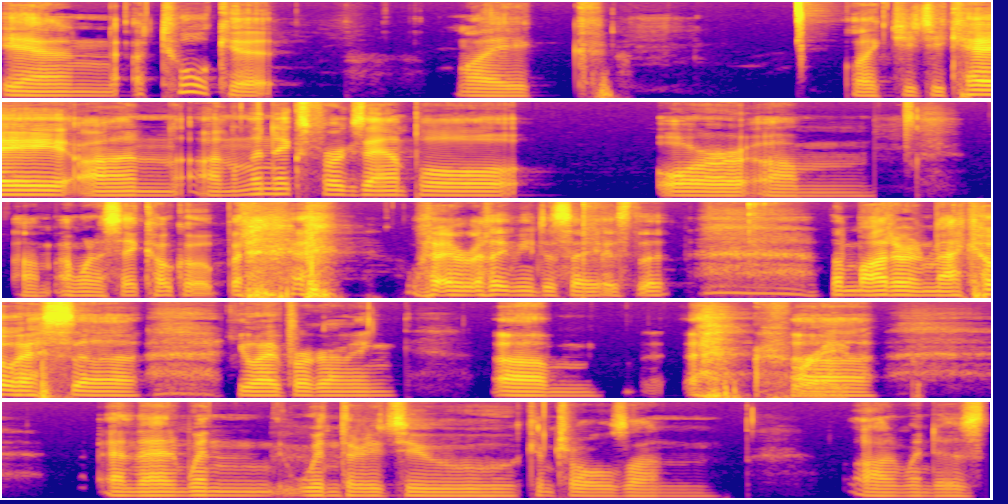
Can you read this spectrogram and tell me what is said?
in a toolkit like like GTK on on Linux, for example, or um, um, I want to say Cocoa, but what I really mean to say is that the modern Mac OS uh, UI programming. Um, right. Uh, and then Win Win32 controls on on Windows,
